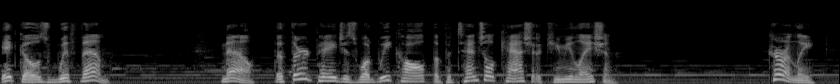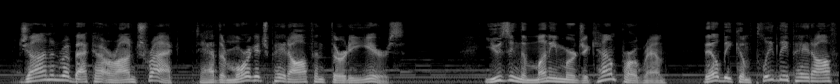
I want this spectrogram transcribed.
It goes with them. Now, the third page is what we call the potential cash accumulation. Currently, John and Rebecca are on track to have their mortgage paid off in 30 years. Using the Money Merge account program, they'll be completely paid off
